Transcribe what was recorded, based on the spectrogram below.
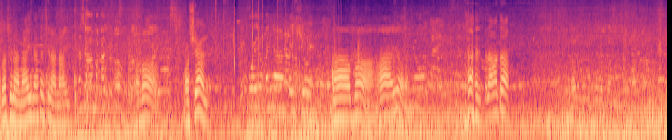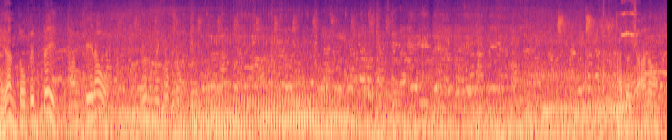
wala si nanay. Nasaan si nanay? Nasa Makati po. Aba, Marshall. Ito yung kanyang pension. Aba, ayos. Salamat ah. Ayan, 250 ang kilo. Yun, may oh. Ah, doon sa ano.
